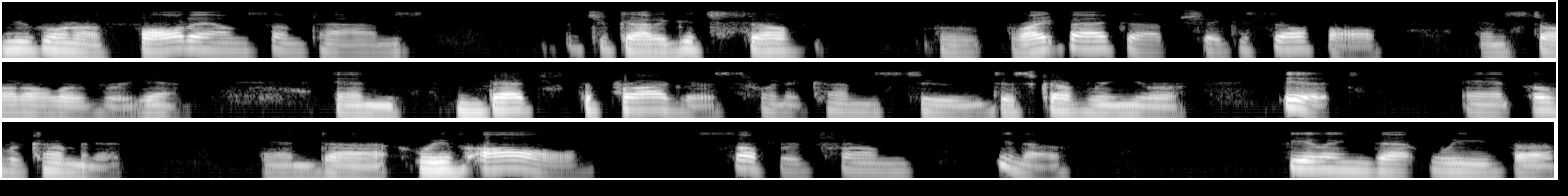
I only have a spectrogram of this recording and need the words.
you're going to fall down sometimes, but you've got to get yourself right back up, shake yourself off, and start all over again. And that's the progress when it comes to discovering your it and overcoming it. And uh, we've all suffered from, you know, feeling that we've uh,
